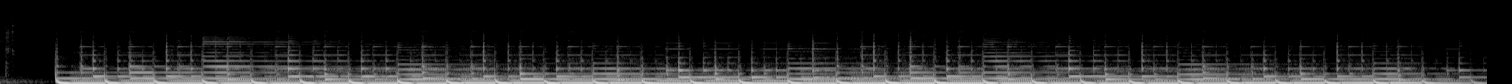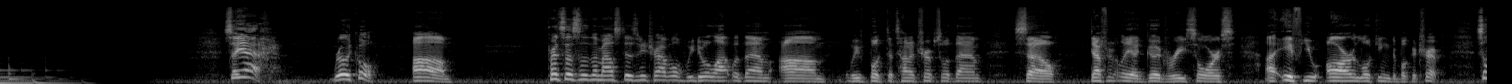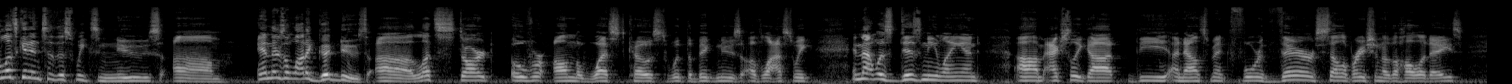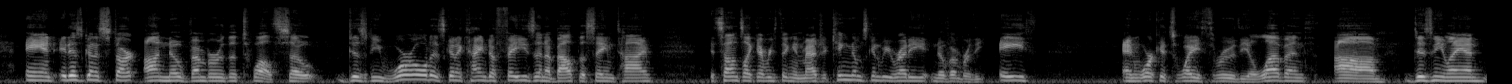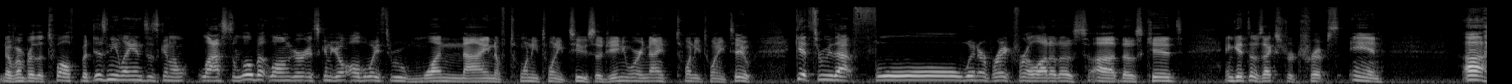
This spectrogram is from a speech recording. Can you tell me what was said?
So yeah, really cool. Um, Princess of the Mouse Disney Travel, we do a lot with them. Um, we've booked a ton of trips with them, so definitely a good resource uh, if you are looking to book a trip. So let's get into this week's news. Um, and there's a lot of good news. Uh, let's start over on the West Coast with the big news of last week, and that was Disneyland um, actually got the announcement for their celebration of the holidays and it is going to start on November the 12th. So Disney World is going to kind of phase in about the same time. It sounds like everything in Magic Kingdom is going to be ready November the 8th and work its way through the 11th. Um, Disneyland, November the 12th, but Disneyland's is going to last a little bit longer. It's going to go all the way through 1 9 of 2022. So January 9th, 2022. Get through that full winter break for a lot of those uh, those kids and get those extra trips in. Uh,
